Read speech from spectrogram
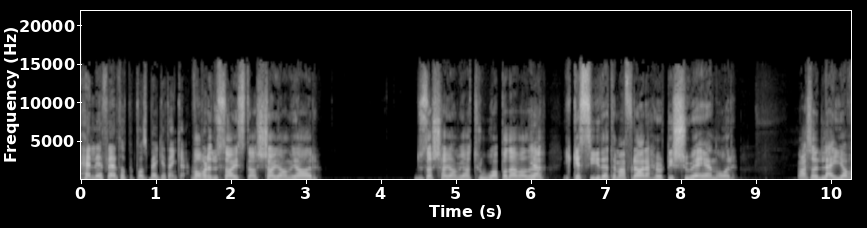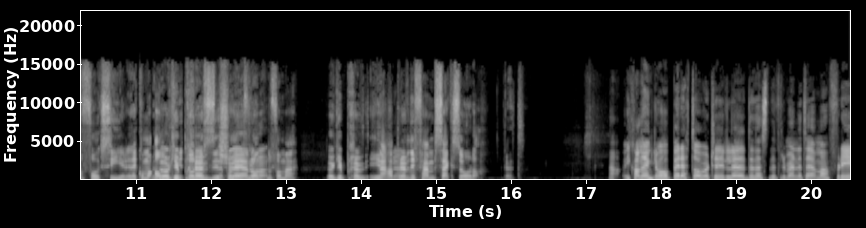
Heller flere topper på oss begge, tenker jeg. Hva var det du sa i stad? Shayan, vi har Du sa Shayan, vi har troa på deg, var det Ja. det? Ikke si det til meg, for det har jeg hørt i 21 år. Jeg er så lei av at folk sier det. Det kommer Men du har aldri ikke til å prøvd i løsne på den 21 år. fronten for meg. Du har ikke prøvd i Men jeg har prøvd i fem-seks år, da. Greit. Ja, vi kan jo egentlig hoppe rett over til eh, det neste deprimerende temaet, fordi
